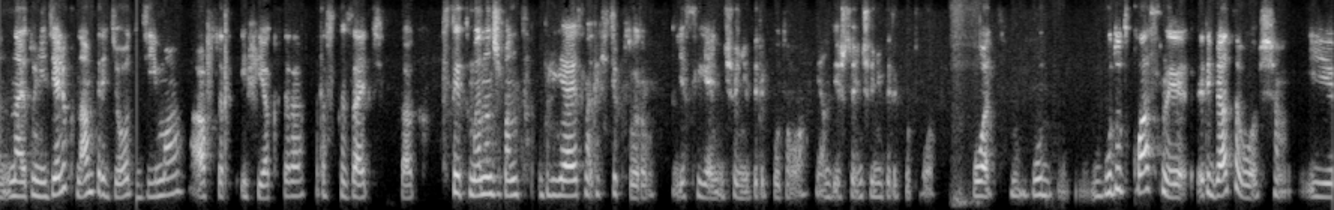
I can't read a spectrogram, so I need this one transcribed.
На эту неделю к нам придет Дима, автор эффектора, рассказать, как стейт-менеджмент влияет на архитектуру, если я ничего не перепутала. Я надеюсь, что я ничего не перепутала. Вот. Буд- Будут классные ребята, в общем. И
